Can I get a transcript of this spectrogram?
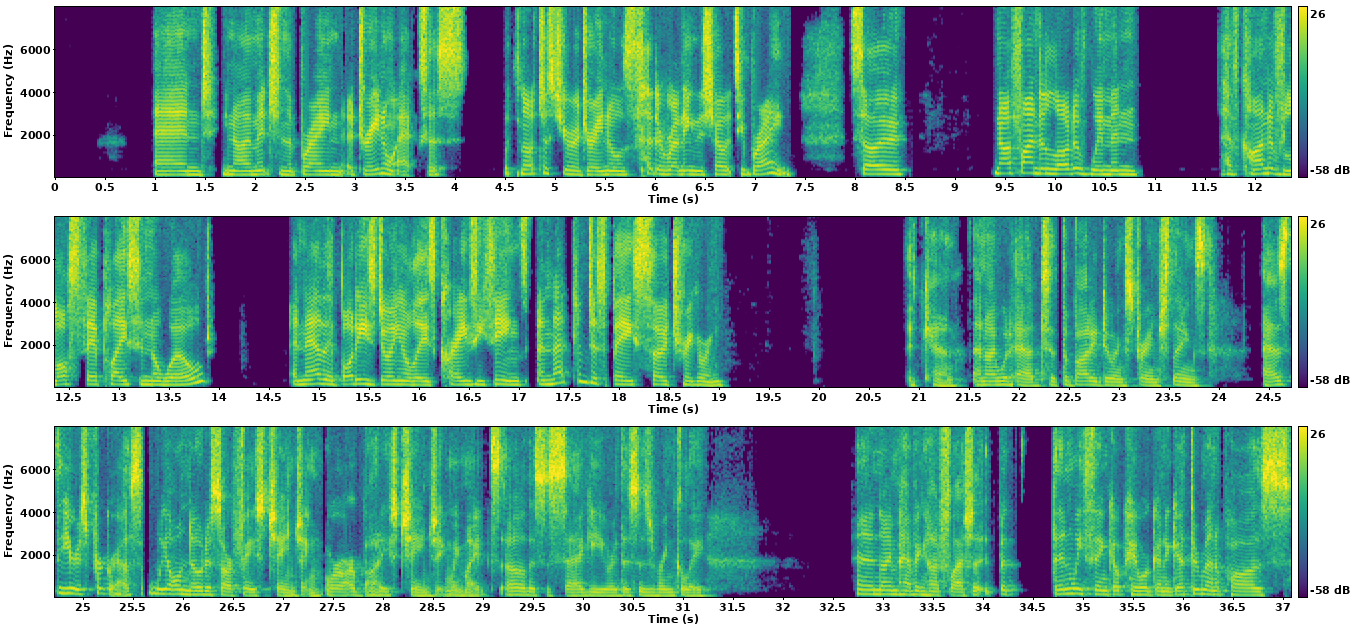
And, you know, I mentioned the brain adrenal axis. It's not just your adrenals that are running the show, it's your brain. So, you know, I find a lot of women have kind of lost their place in the world. And now their body's doing all these crazy things. And that can just be so triggering. It can. And I would add to the body doing strange things as the years progress, we all notice our face changing or our bodies changing. We might, say, oh, this is saggy or this is wrinkly. and I'm having hot flashes. But then we think, okay, we're going to get through menopause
